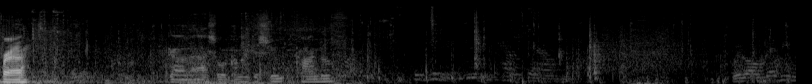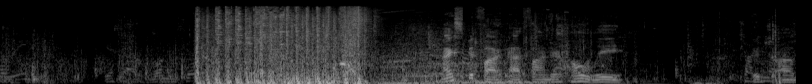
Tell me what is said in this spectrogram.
Bruh. God, Ash will gonna a shoot, kind of. Nice Spitfire Pathfinder. Holy. Good job.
